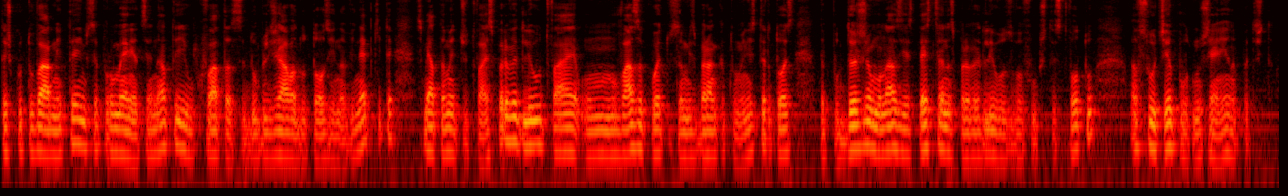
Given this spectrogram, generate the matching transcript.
тежкотоварните им се променя цената и обхвата се доближава до този на винетките. Смятаме, че това е справедливо, това е това, за което съм избран като министр, т.е. да поддържам онази естествена справедливост в обществото, а в случая по отношение на пътищата.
